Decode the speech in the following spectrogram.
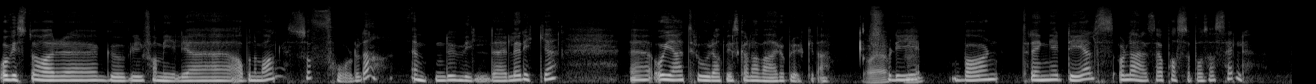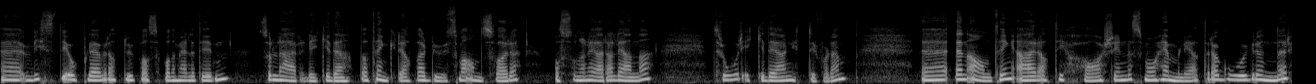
Og hvis du har Google familieabonnement, så får du det. Enten du vil det eller ikke. Og jeg tror at vi skal la være å bruke det. Ja. Fordi mm. Barn trenger dels å lære seg å passe på seg selv. hvis de opplever at du passer på dem hele tiden, så lærer de ikke det. Da tenker de at det er du som har ansvaret, også når de er alene. Tror ikke det er nyttig for dem. Eh, en annen ting er at de har sine små hemmeligheter av gode grunner.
